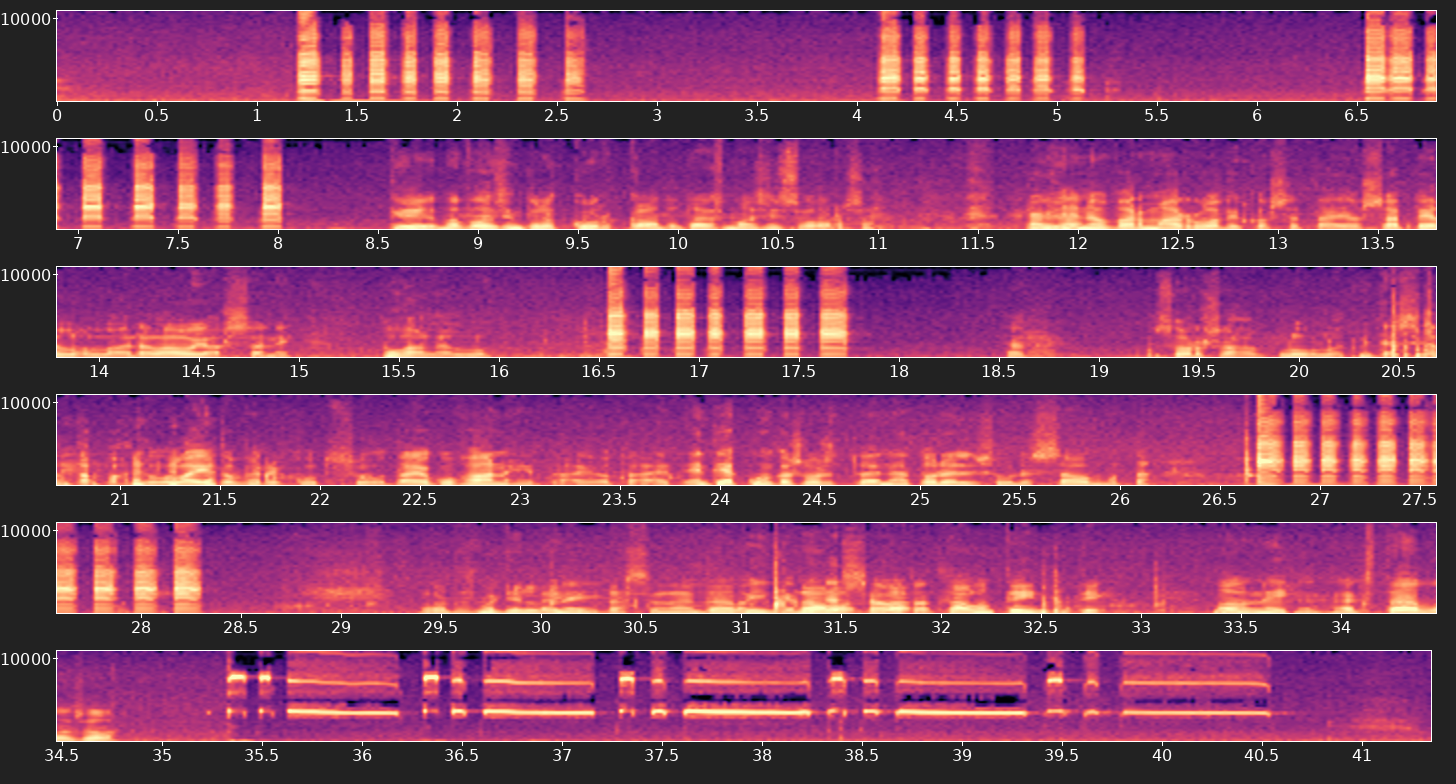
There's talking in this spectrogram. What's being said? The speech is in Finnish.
Kyllä, mä voisin tulla kurkkaan tota, jos mä olisin sorsa. Tälleen Ihan. on varmaan ruovikossa tai jossain pellonlaidalla ojassa niin puhallellut. Ja sorsa on luullut, että mitä siellä tapahtuu, lajitoveri kutsuu tai joku hanhi tai jotain. Et en tiedä kuinka suosittuja nämä todellisuudessa on, mutta Ootas mäkin leikin Niin. tässä näin. Täällä, Minkä- täällä, mitäs sä otat? Täällä on tintti. No niin. Eikö tää voisi olla?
